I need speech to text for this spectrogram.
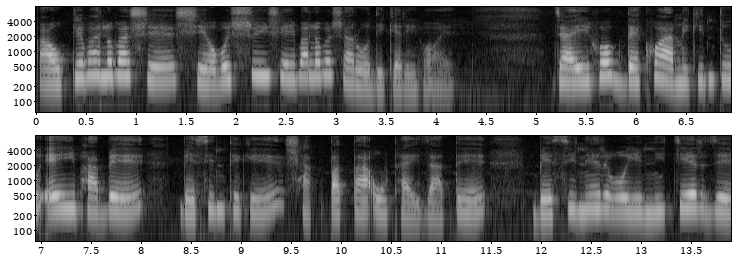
কাউকে ভালোবাসে, সে অবশ্যই সেই ভালোবাসার অধিকারী হয়। যাই হোক দেখো আমি কিন্তু এইভাবে বেসিন থেকে শাক পাতা উঠাই যাতে বেসিনের ওই নিচের যে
